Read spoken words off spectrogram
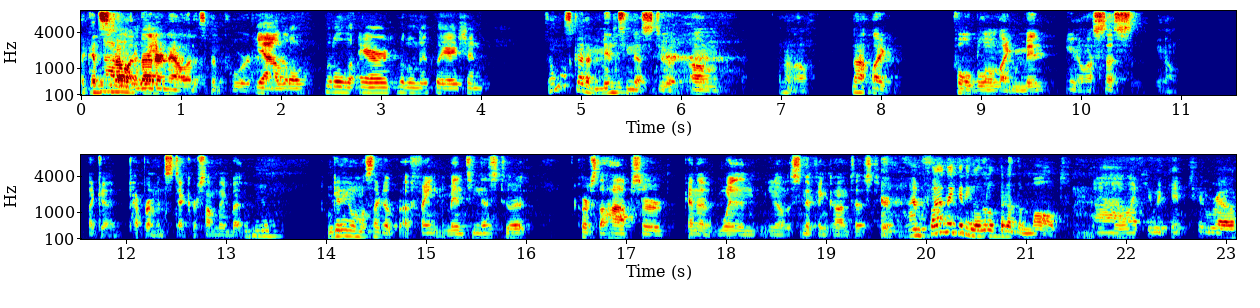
I can smell it better now that it's been poured. yeah, a little little air, little nucleation. It's almost got a mintiness to it. Um, I don't know. Not like full blown like mint. You know, assess. You know, like a peppermint stick or something. But Mhm. I'm getting almost like a, a faint mintiness to it. Of course, the hops are gonna win. You know, the sniffing contest here. I'm finally getting a little bit of the malt, uh, like you would get two row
